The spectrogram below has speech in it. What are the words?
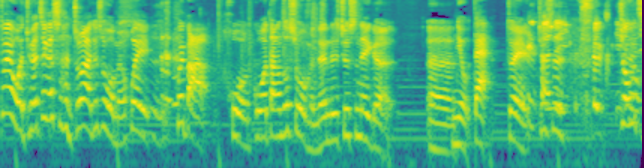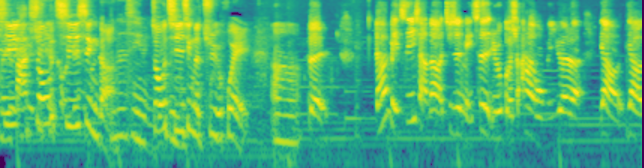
对，我觉得这个是很重要，就是我们会会把火锅当做是我们的那就是那个呃纽带，对，就是周期周期性的周期性的聚会，嗯，对。然后每次一想到，就是每次如果说啊，我们约了要要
